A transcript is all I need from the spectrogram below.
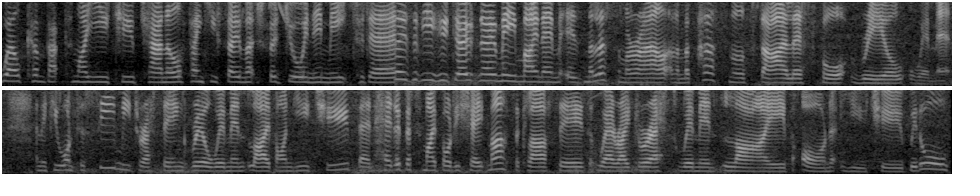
welcome back to my YouTube channel. Thank you so much for joining me today. For those of you who don't know me, my name is Melissa Murrell and I'm a personal stylist for Real Women. And if you want to see me dressing real women live on YouTube, then head over to my body shape masterclasses where I dress women live on YouTube with all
